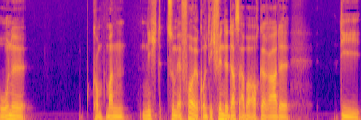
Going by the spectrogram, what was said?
Ohne kommt man nicht zum Erfolg. Und ich finde das aber auch gerade die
